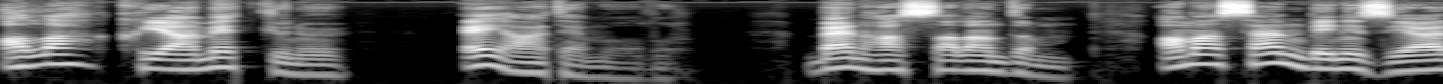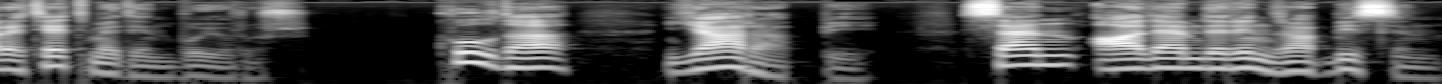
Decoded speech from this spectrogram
Allah kıyamet günü, ey Ademoğlu, ben hastalandım ama sen beni ziyaret etmedin buyurur. Kul da, Ya Rabbi, sen alemlerin Rabbisin,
